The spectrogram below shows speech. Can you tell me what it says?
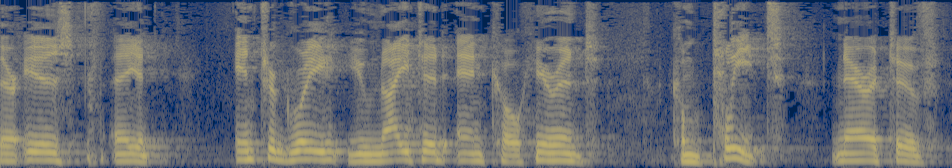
there is an integrally united and coherent, complete narrative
